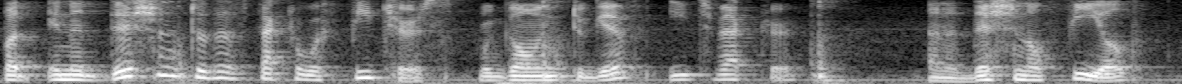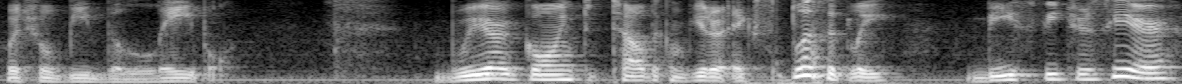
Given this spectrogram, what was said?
But in addition to this vector with features, we're going to give each vector an additional field which will be the label. We are going to tell the computer explicitly these features here,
